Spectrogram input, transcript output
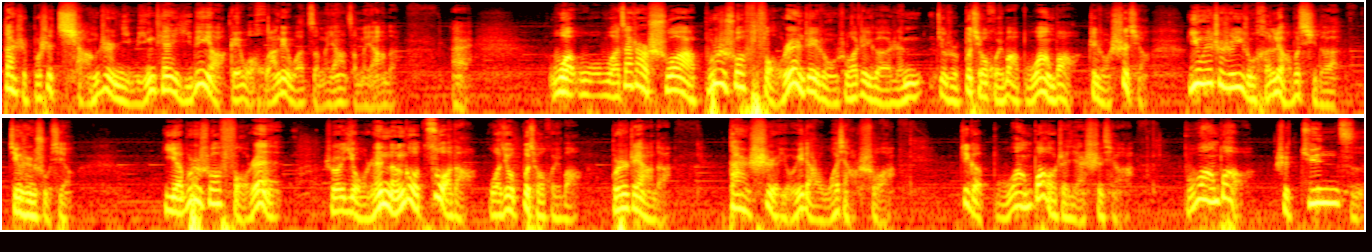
但是不是强制你明天一定要给我还给我怎么样怎么样的？哎，我我我在这儿说啊，不是说否认这种说这个人就是不求回报不忘报这种事情，因为这是一种很了不起的精神属性，也不是说否认。说有人能够做到，我就不求回报，不是这样的。但是有一点我想说，这个不忘报这件事情啊，不忘报是君子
